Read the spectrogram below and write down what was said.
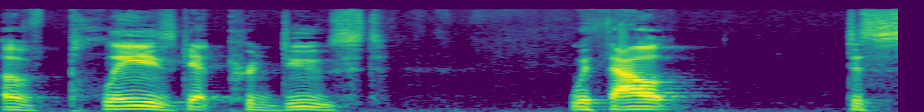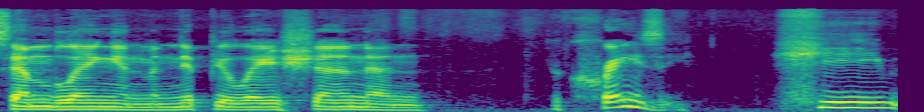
of plays get produced without dissembling and manipulation, and you're crazy. He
